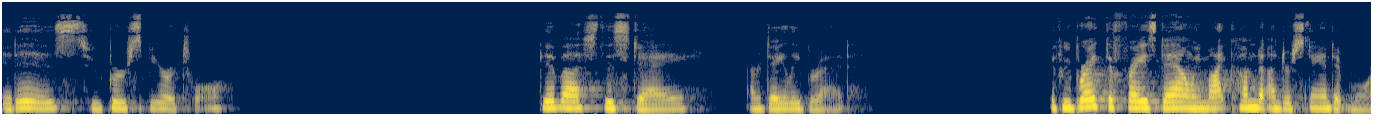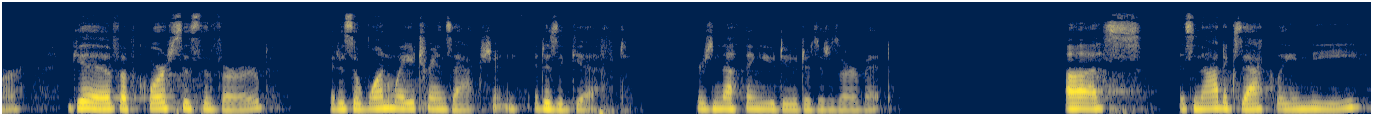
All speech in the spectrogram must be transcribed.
It is super spiritual. Give us this day our daily bread. If we break the phrase down, we might come to understand it more. Give, of course, is the verb. It is a one way transaction, it is a gift. There's nothing you do to deserve it. Us is not exactly me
